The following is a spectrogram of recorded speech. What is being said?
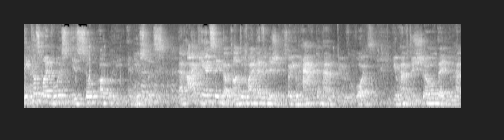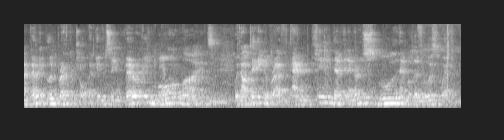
Because my voice is so ugly and useless that I can't sing bel canto by definition. So you have to have a beautiful voice. You have to show that you have very good breath control, that you can sing very long lines without taking a breath and singing them in a very smooth and mellifluous way.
